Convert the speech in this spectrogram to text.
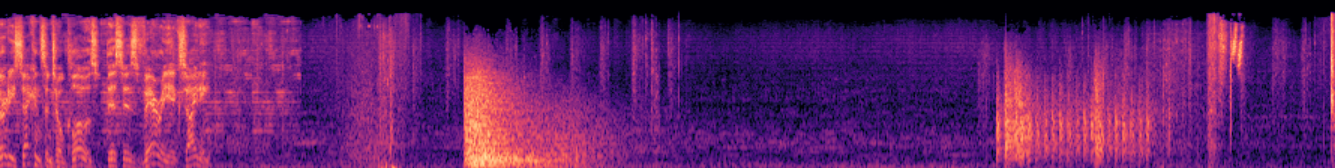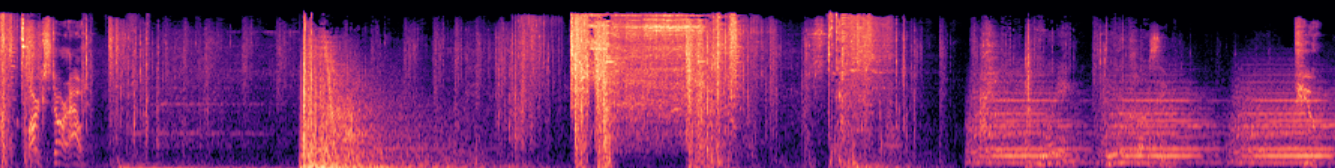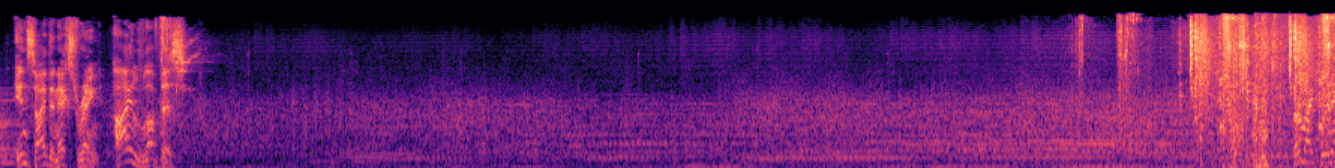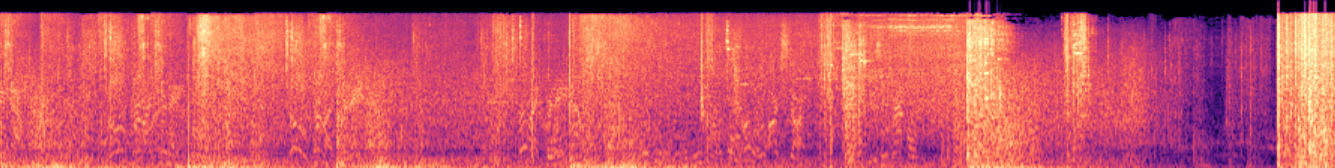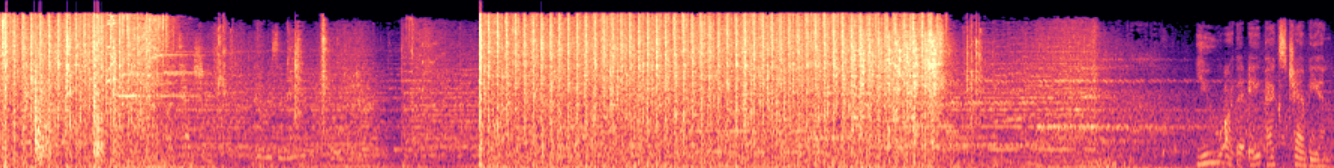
Thirty seconds until close. This is very exciting. Inside the next ring. I love this. You are the Apex Champion.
